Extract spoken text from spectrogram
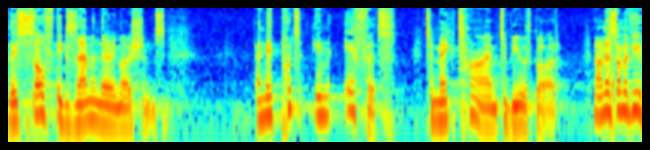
they self examine their emotions and they put in effort to make time to be with God. Now, I know some of you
